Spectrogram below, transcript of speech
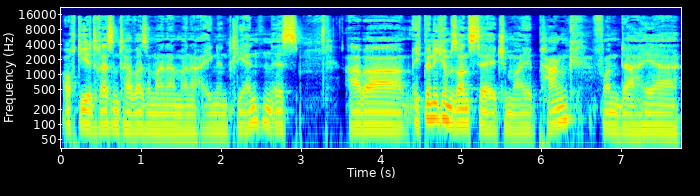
auch die Interessen teilweise meiner, meiner eigenen Klienten ist. Aber ich bin nicht umsonst der HMI Punk, von daher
